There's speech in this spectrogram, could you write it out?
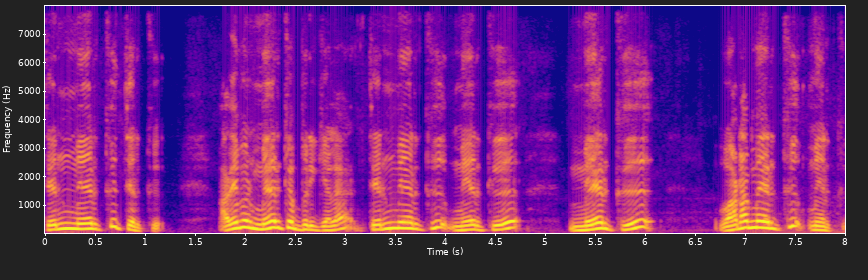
தென்மேற்கு தெற்கு. அதே மாதிரி மேற்க பிரிக்கலை. தென்மேற்கு மேற்கு மேற்கு வடமேற்கு மேற்கு.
